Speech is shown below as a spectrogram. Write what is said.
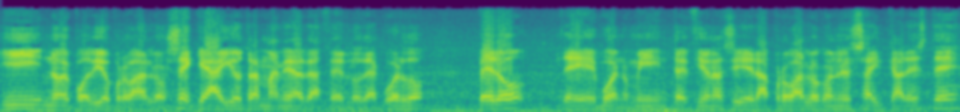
y no he podido probarlo. Sé que hay otras maneras de hacerlo, ¿de acuerdo? Pero eh, bueno, mi intención así era probarlo con el sidecar este.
